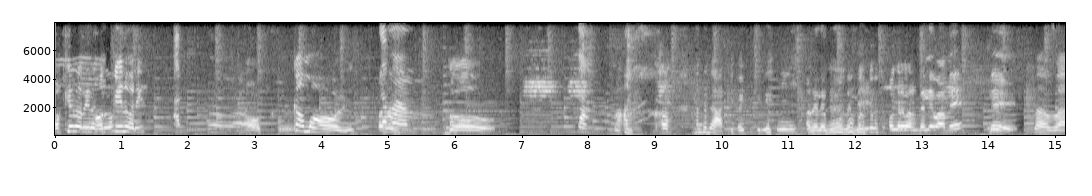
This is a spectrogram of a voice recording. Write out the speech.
ഓക്കെ അറിയില്ല ഓക്കെ. എന്ന് പറയും. കമോൺ ഗോ ആട്ടിപ്പൈപ്പിക്കൽ അതല്ലേ അപ്പൊ അങ്ങനെ പറഞ്ഞല്ലേ വാമേ അല്ലേ വാവാ.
